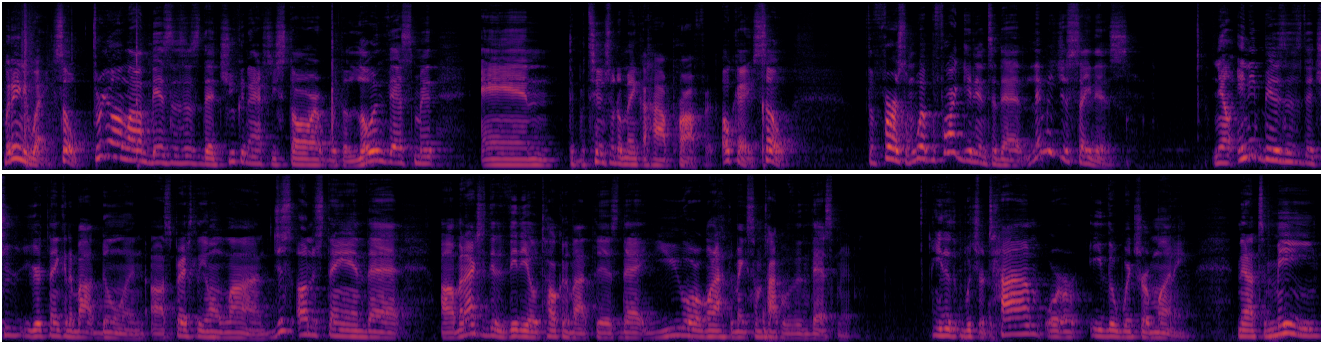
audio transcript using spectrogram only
But anyway, so three online businesses that you can actually start with a low investment and the potential to make a high profit. Okay, so the first one, well, before I get into that, let me just say this. Now, any business that you, are thinking about doing, uh, especially online, just understand that um, and I actually did a video talking about this, that you are gonna have to make some type of investment, either with your time or either with your money. Now, to me,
